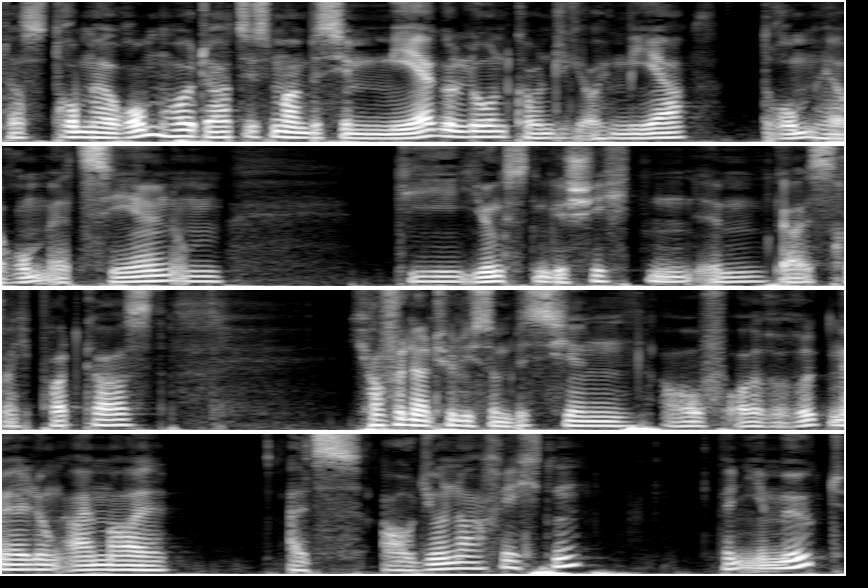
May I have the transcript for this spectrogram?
Das drumherum. Heute hat sich mal ein bisschen mehr gelohnt, konnte ich euch mehr drumherum erzählen um die jüngsten Geschichten im Geistreich Podcast. Ich hoffe natürlich so ein bisschen auf eure Rückmeldung einmal als Audionachrichten, wenn ihr mögt.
